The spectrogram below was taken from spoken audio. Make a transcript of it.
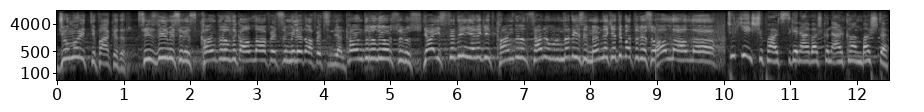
Cumhur İttifakı'dır. Siz değil misiniz? Kandırıldık Allah affetsin millet affetsin diyen. Kandırılıyorsunuz. Ya istediğin yere git kandırıl. Sen umurumda değilsin. Memleketi batırıyorsun. Allah Allah. Türkiye İşçi Partisi Genel Başkanı Erkan Baş da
